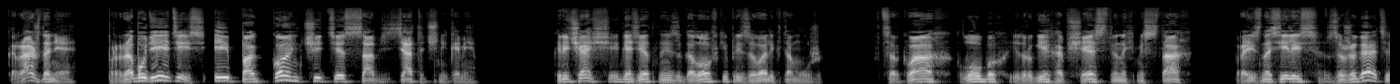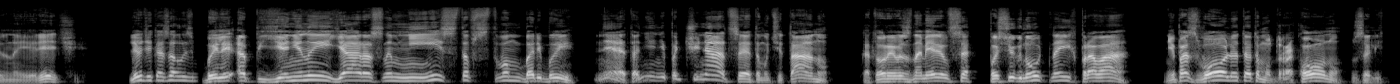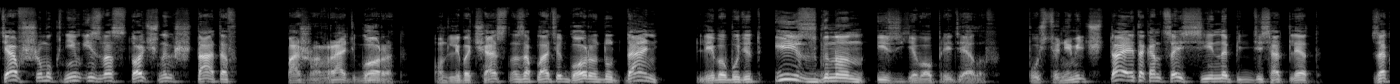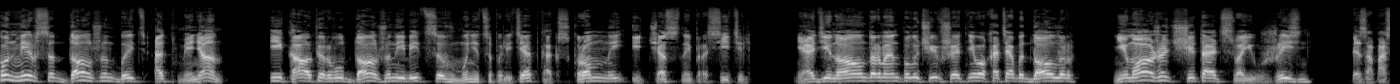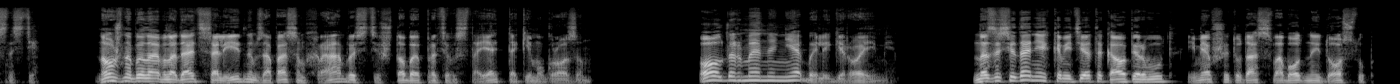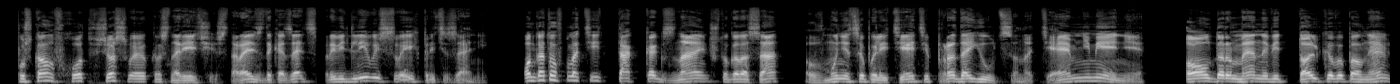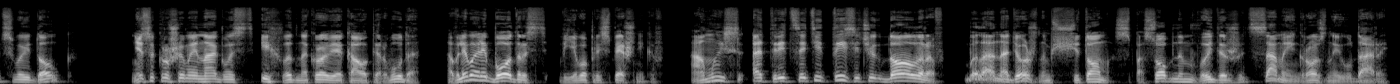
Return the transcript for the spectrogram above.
Граждане, пробудитесь и покончите со взяточниками. Кричащие газетные заголовки призывали к тому же. В церквах, клубах и других общественных местах произносились зажигательные речи. Люди, казалось, были опьянены яростным неистовством борьбы. Нет, они не подчинятся этому титану, который вознамерился посягнуть на их права, не позволят этому дракону, залетевшему к ним из восточных штатов, пожрать город. Он либо честно заплатит городу дань, либо будет изгнан из его пределов. Пусть он не мечтает о концессии на пятьдесят лет. Закон Мирса должен быть отменен, и Каупервуд должен явиться в муниципалитет как скромный и честный проситель. Ни один олдермен, получивший от него хотя бы доллар, не может считать свою жизнь безопасности. Нужно было обладать солидным запасом храбрости, чтобы противостоять таким угрозам. Олдермены не были героями. На заседаниях комитета Каупервуд, имевший туда свободный доступ, пускал в ход все свое красноречие, стараясь доказать справедливость своих притязаний. Он готов платить так, как знает, что голоса в муниципалитете продаются, но тем не менее олдермены ведь только выполняют свой долг. Несокрушимая наглость и хладнокровие Каупервуда вливали бодрость в его приспешников, а мысль о тридцати тысячах долларов была надежным щитом, способным выдержать самые грозные удары.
